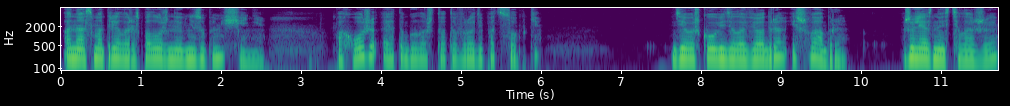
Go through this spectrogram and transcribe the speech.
она осмотрела расположенное внизу помещение. Похоже, это было что-то вроде подсобки. Девушка увидела ведра и швабры, железные стеллажи,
